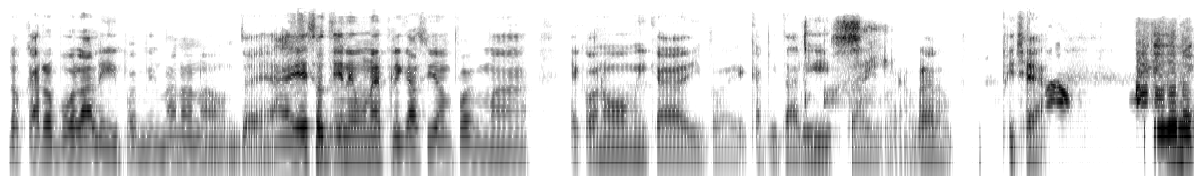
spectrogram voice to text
los carros volar y pues mi hermano no. Eso tiene una explicación pues más económica y pues capitalista y bueno, pichea. dime,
